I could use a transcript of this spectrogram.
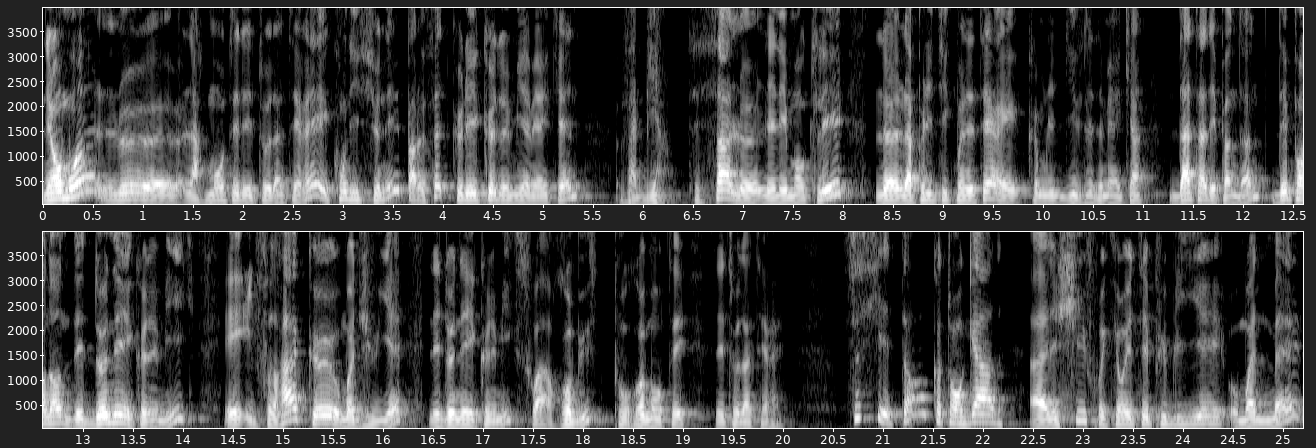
Néanmoins, euh, la remontée des taux d'intérêt est conditionnée par le fait que l'économie américaine va bien. C'est ça l'élément clé. La politique monétaire est, comme le disent les Américains, data dependent, dépendante des données économiques. Et il faudra qu'au mois de juillet, les données économiques soient robustes pour remonter les taux d'intérêt. Ceci étant, quand on regarde euh, les chiffres qui ont été publiés au mois de mai,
